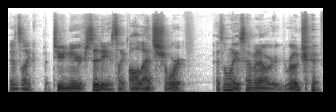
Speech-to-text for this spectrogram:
And it's like to New York City. It's like, "Oh, that's short. That's only a seven-hour road trip."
